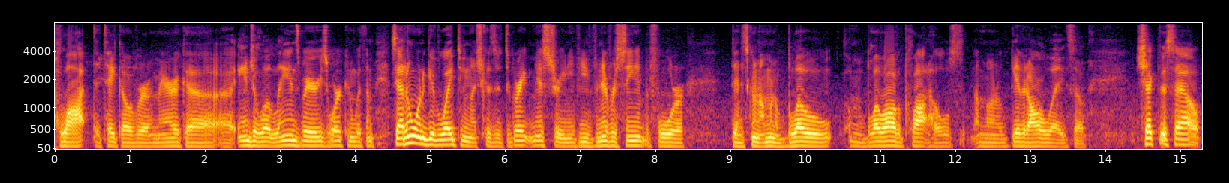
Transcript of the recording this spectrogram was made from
plot to take over America. Uh, Angela Lansbury's working with them. See, I don't want to give away too much because it's a great mystery, and if you've never seen it before, then it's gonna. I'm gonna blow. I'm gonna blow all the plot holes. I'm gonna give it all away. So, check this out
